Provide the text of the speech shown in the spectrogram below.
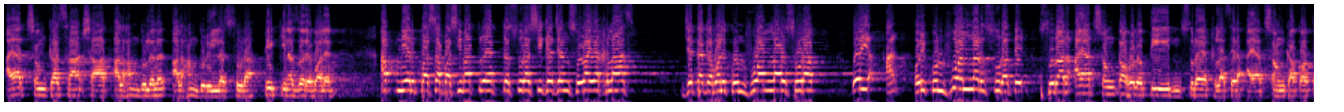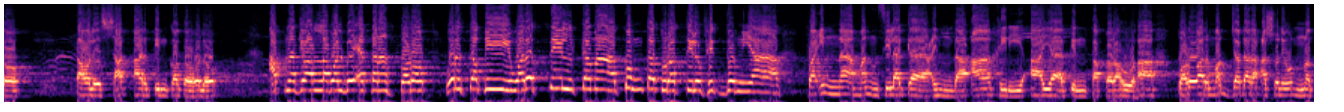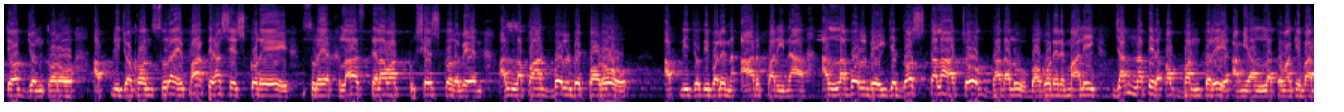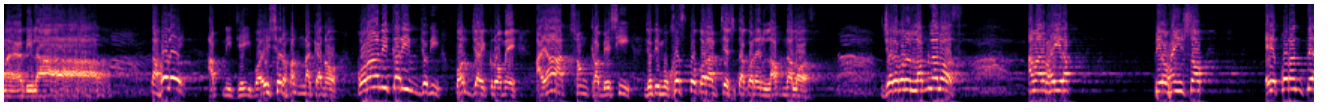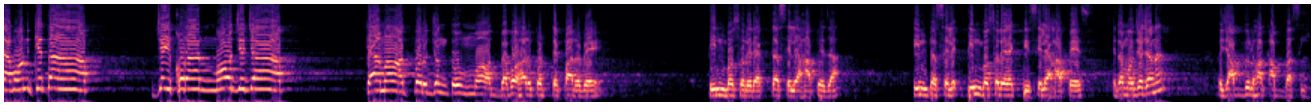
আয়াত সংখ্যা 7 আলহামদুলিল্লাহ আলহামদুলিল্লাহ ঠিক কিনা জোরে বলেন। আপনি এর পাশাপাশি মাত্র একটা শিখেছেন, সূরা যেটাকে বলে কুলফু আল্লাহর সূরা। ওই ওই কুলফু আল্লাহর সূরাতে, সূরার আয়াত সংখ্যা হলো 3 সূরা আয়াত সংখ্যা কত? তাহলে 7 আর 3 কত হলো? আপনাকে আল্লাহ বলবে একটানা পড়ো ওয়ারতাকি ওয়ারাত্তিল কামা কুনতা তুরাত্তিলু ফিদ দুনিয়া ফাইন্না মানসিলাকা ইনদা আখিরি আয়াতিন তাকরাউহা। পড়োয়ার মর্যাদার আসনে উন্নতি অর্জন করো। আপনি যখন সূরা ফাতিহা শেষ করে সূরা ইখলাস তেলাওয়াত শেষ করবেন, আল্লাহ পাক বলবে, পড়ো। আপনি যদি বলেন, আর পারি না। আল্লাহ বলবে, এই যে দশতলা চোখ ধাঁধালু ভবনের মালিক, জান্নাতের অভ্যন্তরে আমি আল্লাহ তোমাকে বানায়া দিলাম। তাহলে আপনি যেই বয়সের হন না কেন, কোরআন কারিম যদি পর্যায়ক্রমে আয়াত সংখ্যা বেশি, যদি মুখস্থ করার চেষ্টা করেন, লাভ না লস? যারা বলেন, লাভ লস? আমার ভাইরা প্রিয় ভাই সব, এই কোরআন তো এমন কিতাব যেই কোরআন মজেজা কেমত পর্যন্ত উম্মত ব্যবহার করতে পারবে। তিন বছরের একটা ছেলে হাফেজা, তিনটা ছেলে, তিন বছরের একটি ছেলে হাফেজ। এটা মজে জানা ওই যে আব্দুল হক আব্বাসি,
